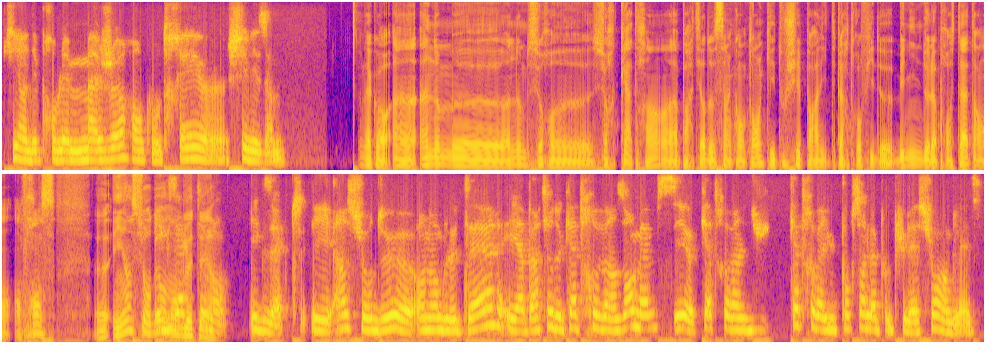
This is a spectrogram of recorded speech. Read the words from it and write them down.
qui est un des problèmes majeurs rencontrés euh, chez les hommes. D'accord, un, homme, euh, un homme sur, euh, sur quatre hein, à partir de 50 ans qui est touché par l'hypertrophie de bénigne de la prostate en, France euh, et un sur deux en Angleterre. Exact, et un sur deux en Angleterre et à partir de 80 ans même c'est 88% de la population anglaise.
